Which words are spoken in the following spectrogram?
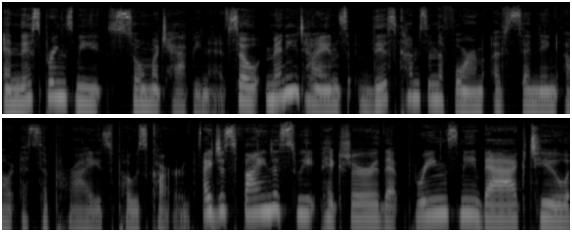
And this brings me so much happiness. So many times, this comes in the form of sending out a surprise postcard. I just find a sweet picture that brings me back to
